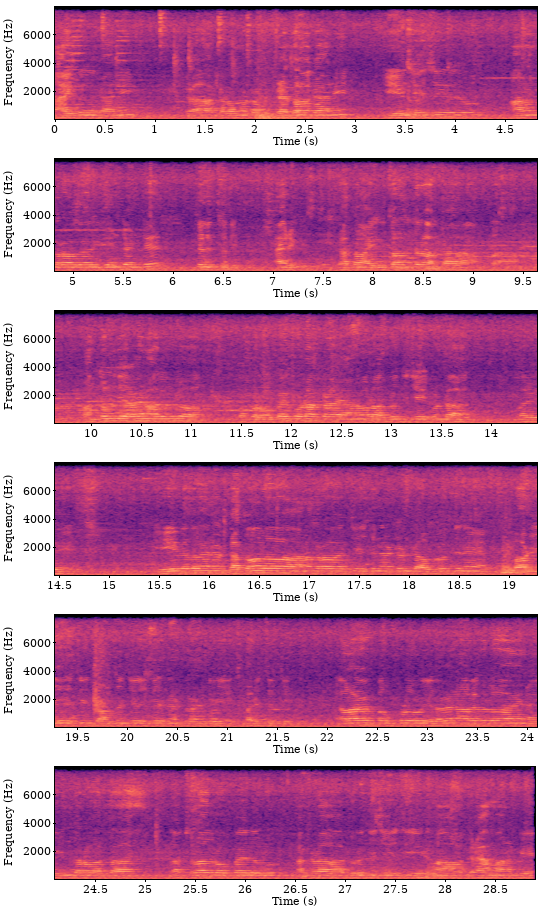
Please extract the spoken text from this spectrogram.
నాయకులను కానీ అక్కడ ఉన్నటువంటి ప్రజలను కానీ ఏం చేసేది ఆనందరావు గారు ఏంటంటే తెలుస్తుంది ఆయనకి. గత ఐదు సంవత్సరాలు ఒక పంతొమ్మిది ఇరవై నాలుగులో ఒక రూపాయి కూడా అక్కడ యానంలో అభివృద్ధి చేయకుండా మరి ఏ విధమైన గతంలో ఆనందరావు చేసినటువంటి అభివృద్ధిని పాడు చేసి ధ్వంసం చేసినటువంటి పరిస్థితి. అలాగే ఇప్పుడు ఇరవై నాలుగులో ఆయన అయిన తర్వాత లక్షలాది రూపాయలు అక్కడ అభివృద్ధి చేసి ఆ గ్రామానికి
